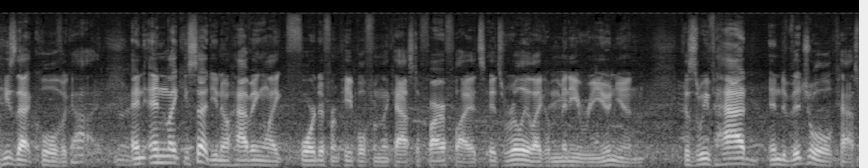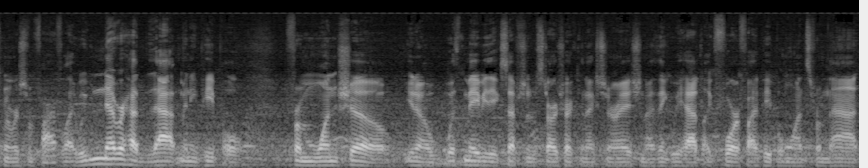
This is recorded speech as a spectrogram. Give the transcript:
he's that cool of a guy. And and like you said, you know, having like four different people from the cast of Firefly, it's it's really like a mini reunion because we've had individual cast members from Firefly. We've never had that many people from one show, you know, with maybe the exception of Star Trek The Next Generation. I think we had like four or five people once from that.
